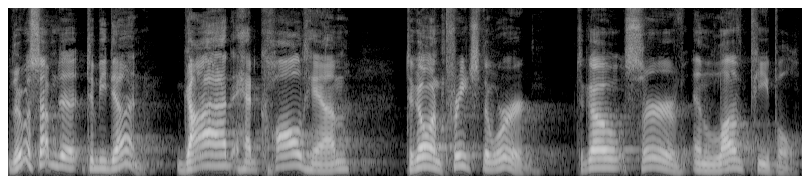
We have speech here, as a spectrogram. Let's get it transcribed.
there was something to, to be done. God had called him to go and preach the word, to go serve and love people,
